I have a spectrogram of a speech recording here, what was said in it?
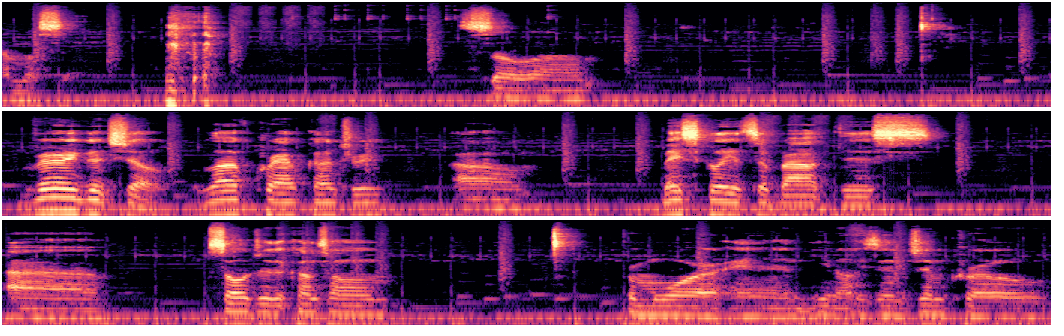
I must say. so, um, very good show. Lovecraft Country. Um, basically, it's about this uh, soldier that comes home from war, and you know he's in Jim Crow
